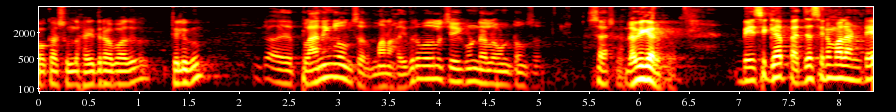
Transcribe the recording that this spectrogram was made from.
అవకాశం ఉందా? హైదరాబాద్ తెలుగు? ఇంకా ప్లానింగ్లో ఉంది సార్. మన హైదరాబాద్లో చేయకుండా ఎలా ఉంటాం సార్? సార్ రవి గారు బేసిక్గా పెద్ద సినిమాలు అంటే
